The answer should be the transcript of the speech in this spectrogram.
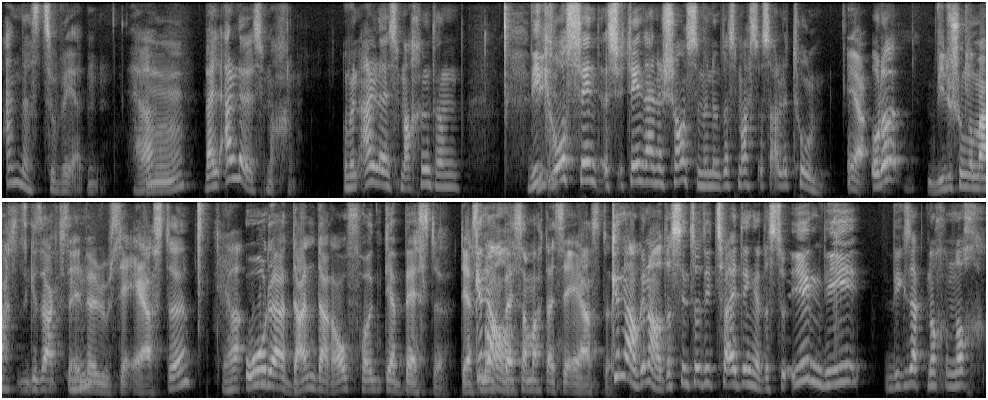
anders zu werden. Ja? Mhm. Weil alle es machen. Und wenn alle es machen, dann. Wie, groß sind, es stehen deine Chancen, wenn du das machst, was alle tun? Ja. Oder? Wie du schon gemacht, gesagt hast, entweder du bist der Erste Mhm. Ja. oder dann darauf folgend der Beste, der es Genau. noch besser macht als der Erste. Genau, genau. Das sind so die zwei Dinge, dass du irgendwie, wie gesagt, noch, noch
